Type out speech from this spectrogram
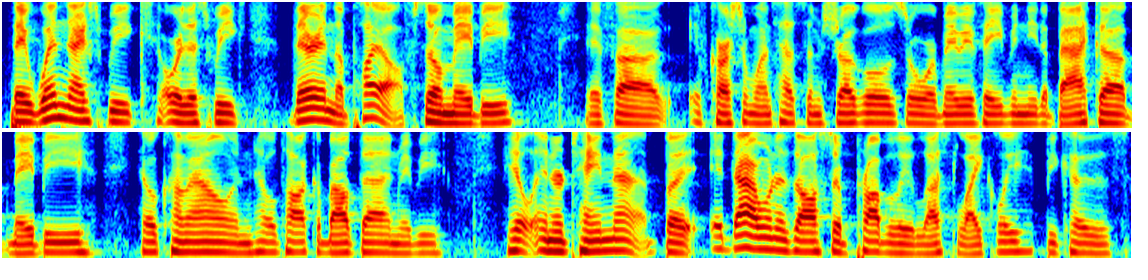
If they win next week or this week, they're in the playoffs. So maybe if uh, if Carson Wentz has some struggles, or maybe if they even need a backup, maybe he'll come out and he'll talk about that, and maybe he'll entertain that. But it, that one is also probably less likely because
